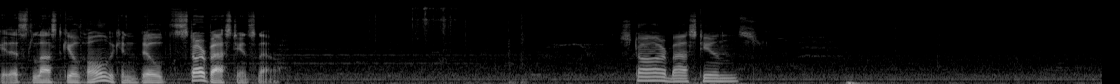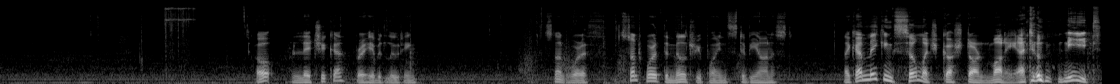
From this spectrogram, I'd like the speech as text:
Okay, that's the last guild hall. We can build star bastions now. Star bastions. Oh, Lechica, prohibit looting. It's not worth. It's not worth the military points, to be honest. Like, I'm making so much gosh darn money. I don't need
